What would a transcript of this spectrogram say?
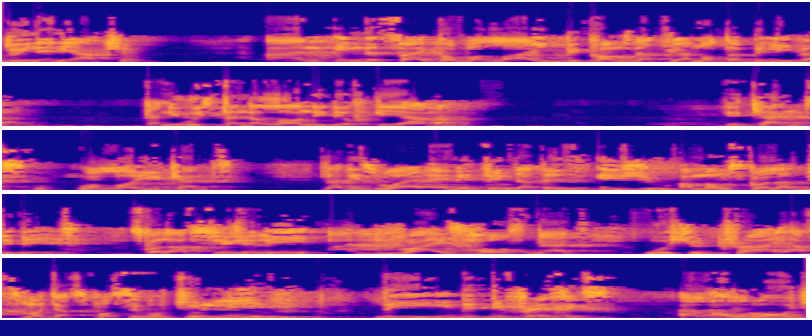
doing any action. And in the sight of Allah, it becomes that you are not a believer. Can you withstand Allah on the day of Qiyamah? You can't. Wallah, you can't. That is why anything that is issue among scholars, debate, scholars usually advise us that we should try as much as possible to leave the, the differences. Al-khuruj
